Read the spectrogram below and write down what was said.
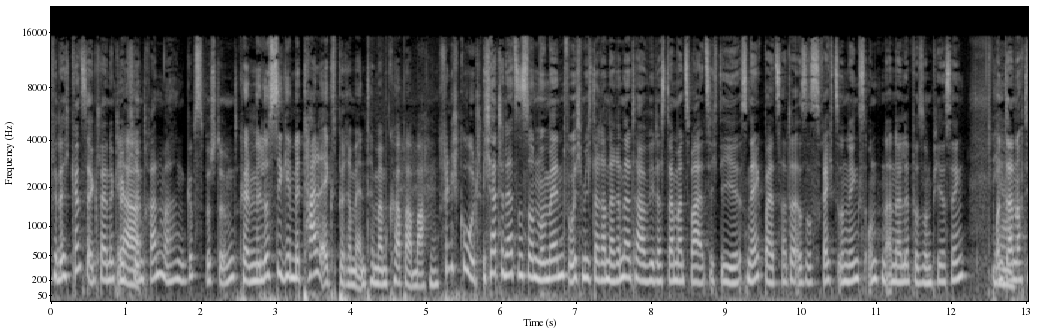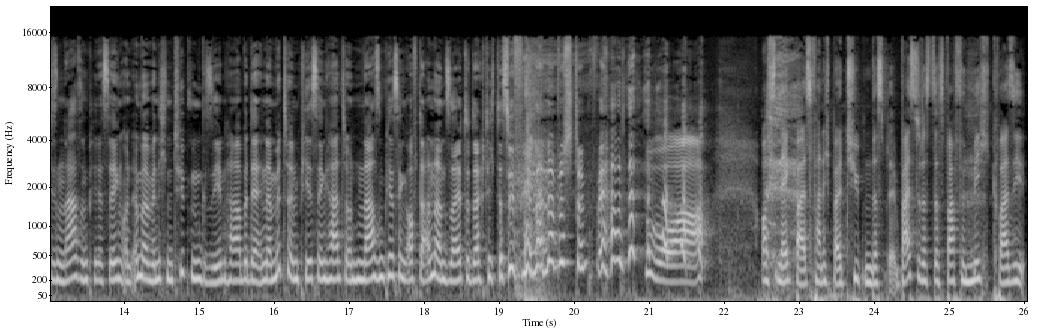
Vielleicht kannst du ja kleine Glöckchen Ja. dran machen. Gibt's bestimmt. Können wir lustige Metallexperimente in meinem Körper machen. Finde ich gut. Ich hatte letztens so einen Moment, wo ich mich daran erinnert habe, wie das damals war, als ich die Snakebites hatte. Also es ist rechts und links unten an der Lippe so ein Piercing. Und Ja. dann noch diesen Nasenpiercing. Und immer, wenn ich einen Typen gesehen habe, der in der Mitte ein Piercing hatte und ein Nasenpiercing auf der anderen Seite, dachte ich, dass wir füreinander bestimmt wären. Boah. Oh, Snakebites fand ich bei Typen, das, weißt du, das, das war für mich quasi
